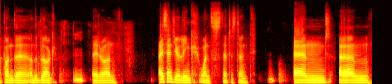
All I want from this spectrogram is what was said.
up on the on the blog Mm. later on. I sent you a link once that is done. And um,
